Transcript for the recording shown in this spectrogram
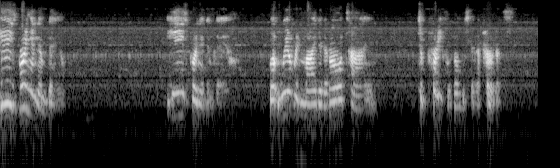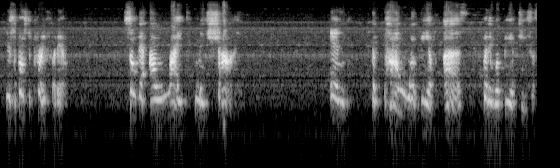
He's bringing them down. He's bringing them down. But we're reminded at all times to pray for those that have hurt us. You're supposed to pray for them so that our light may shine. And the power won't be of us, but it will be of Jesus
